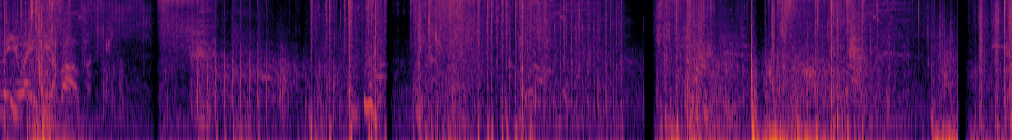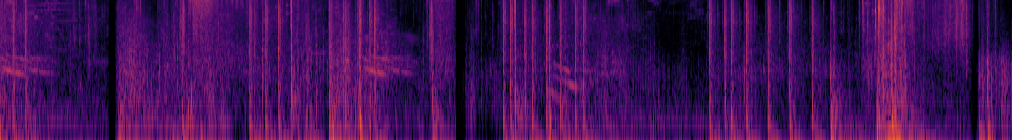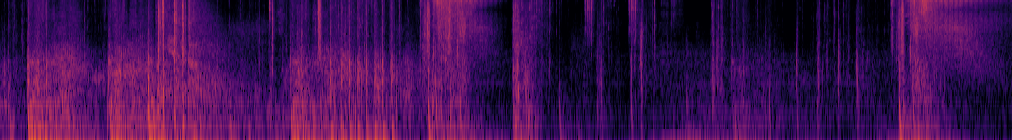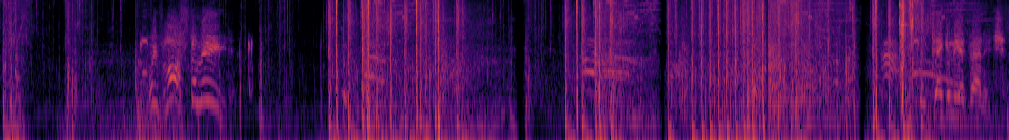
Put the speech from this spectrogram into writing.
Friendly UAV above. We've lost the lead. We've taken the advantage.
